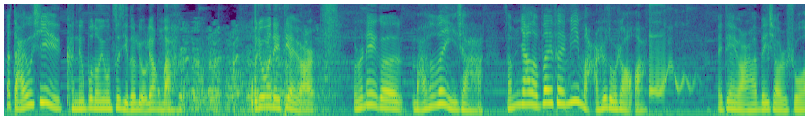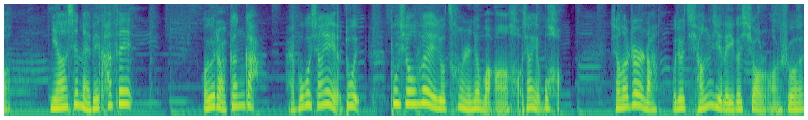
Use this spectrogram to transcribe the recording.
那打游戏肯定不能用自己的流量吧？我就问那店员，我说那个麻烦问一下哈。咱们家的 WiFi 密码是多少啊？那店员还微笑着说：“你要先买杯咖啡。”我有点尴尬，哎，不过想想也对，不消费就蹭人家网，好像也不好。想到这儿呢，我就强挤了一个笑容，说：“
